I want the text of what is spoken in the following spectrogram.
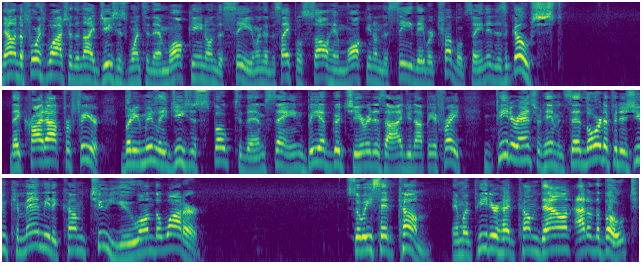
Now in the fourth watch of the night, Jesus went to them walking on the sea. When the disciples saw him walking on the sea, they were troubled, saying, It is a ghost. They cried out for fear. But immediately Jesus spoke to them, saying, Be of good cheer, it is I, do not be afraid. And Peter answered him and said, Lord, if it is you, command me to come to you on the water. So he said, Come. And when Peter had come down out of the boat,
